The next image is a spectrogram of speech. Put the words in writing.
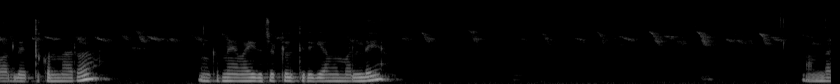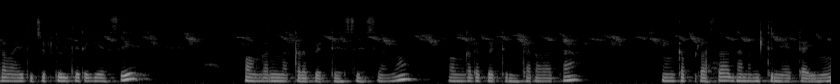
వాళ్ళు ఎత్తుకున్నారు. ఇంకా మేము ఐదు చుట్లు తిరిగాము మళ్ళీ. అందరం ఐదు చుట్లు తిరిగేసి పొంగల్ని అక్కడ పెట్టేసేసాము. పొంగల్ పెట్టిన తర్వాత ఇంకా ప్రసాదనం తినే టైము.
